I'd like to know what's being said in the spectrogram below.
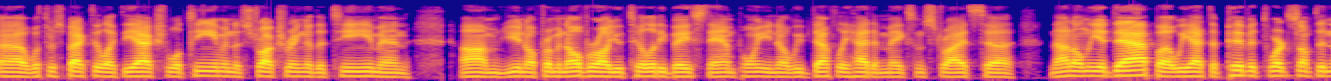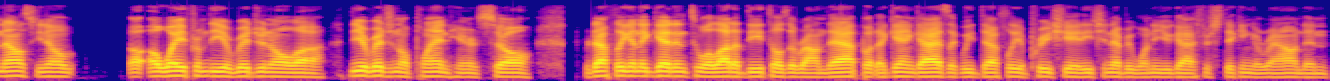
uh, with respect to like the actual team and the structuring of the team, and um, you know, from an overall utility-based standpoint, you know, we've definitely had to make some strides to not only adapt, but we had to pivot towards something else, you know, away from the original uh, the original plan here. So we're definitely going to get into a lot of details around that. But again, guys, like we definitely appreciate each and every one of you guys for sticking around, and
